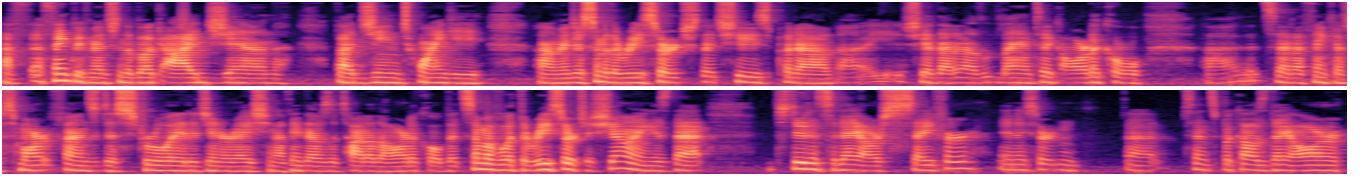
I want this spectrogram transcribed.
I, th- I think we've mentioned the book I iGen by Jean Twenge, um, and just some of the research that she's put out. Uh, she had that Atlantic article uh, that said, I think, if smartphones destroyed a generation, I think that was the title of the article. But some of what the research is showing is that students today are safer in a certain uh, sense because they are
